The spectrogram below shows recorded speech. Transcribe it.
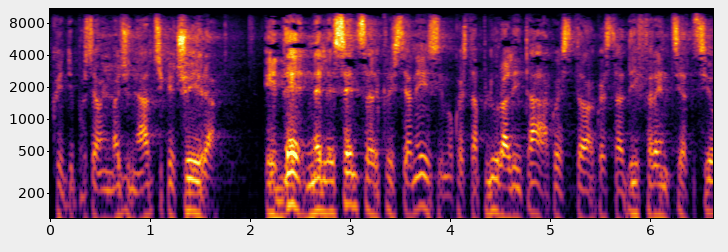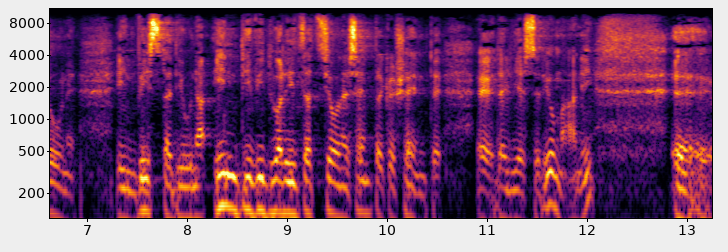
quindi possiamo immaginarci che c'era ed è nell'essenza del cristianesimo questa pluralità, questa, questa, differenziazione in vista di una individualizzazione sempre crescente eh, degli esseri umani eh,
